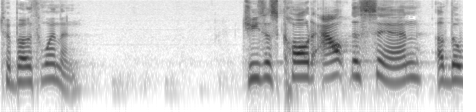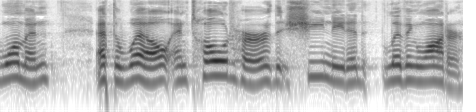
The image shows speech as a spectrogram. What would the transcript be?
to both women. Jesus called out the sin of the woman at the well and told her that she needed living water.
